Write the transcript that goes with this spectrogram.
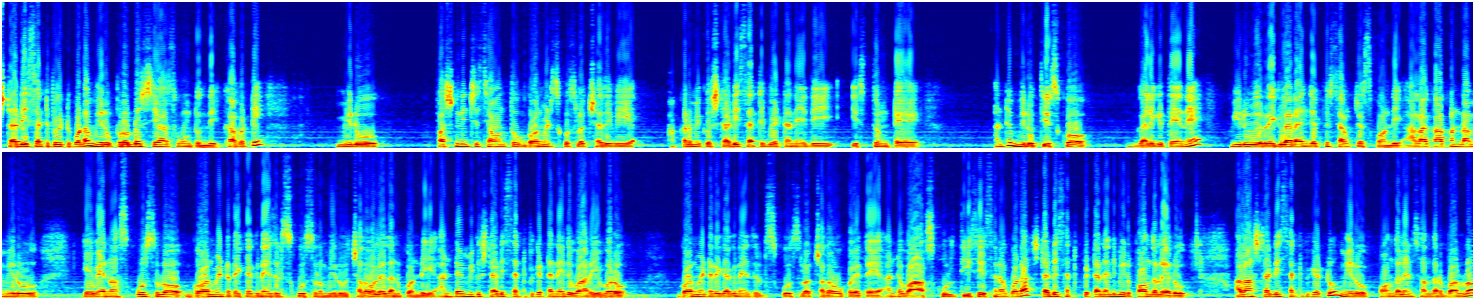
స్టడీ సర్టిఫికేట్ కూడా మీరు ప్రొడ్యూస్ చేయాల్సి ఉంటుంది. కాబట్టి మీరు ఫస్ట్ నుంచి సెవెంత్ గవర్నమెంట్ స్కూల్స్లో చదివి అక్కడ మీకు స్టడీ సర్టిఫికేట్ అనేది ఇస్తుంటే అంటే మీరు తీసుకో గలిగితేనే మీరు రెగ్యులర్ అని చెప్పి సెలెక్ట్ చేసుకోండి. అలా కాకుండా మీరు ఏవైనా స్కూల్స్లో గవర్నమెంట్ రికగ్నైజ్డ్ స్కూల్స్లో మీరు చదవలేదనుకోండి అంటే మీకు స్టడీ సర్టిఫికేట్ అనేది వారు ఇవ్వరు. గవర్నమెంట్ రికగ్నైజ్డ్ స్కూల్స్లో చదవకపోతే అంటే ఆ స్కూల్ తీసేసినా కూడా స్టడీ సర్టిఫికేట్ అనేది మీరు పొందలేరు. అలా స్టడీ సర్టిఫికేట్ మీరు పొందలేని సందర్భాల్లో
